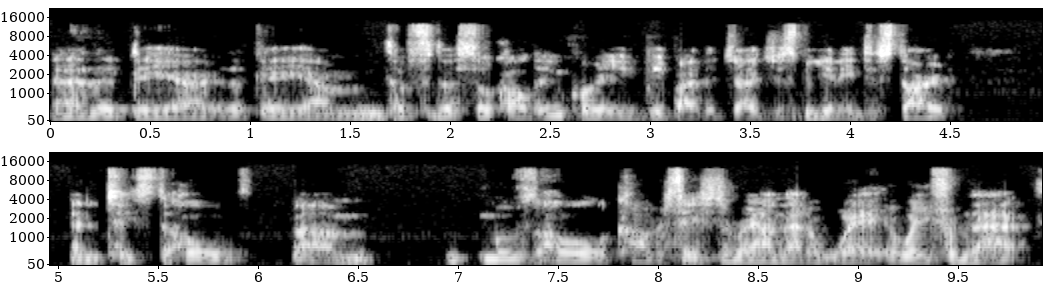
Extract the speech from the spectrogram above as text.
uh, that the uh, that the, um, the, the so-called inquiry by the judge is beginning to start, and it takes the whole um, moves the whole conversation around that away away from that.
